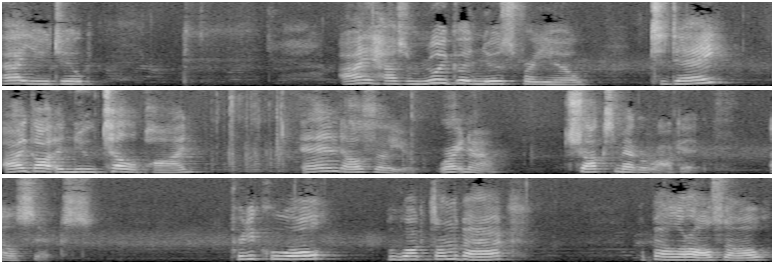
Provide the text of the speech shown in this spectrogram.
Hi, YouTube. I have some really good news for you. Today, I got a new telepod, and I'll show you right now. Chuck's Mega Rocket L6. Pretty cool. Blue rockets on the back. Propeller also.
